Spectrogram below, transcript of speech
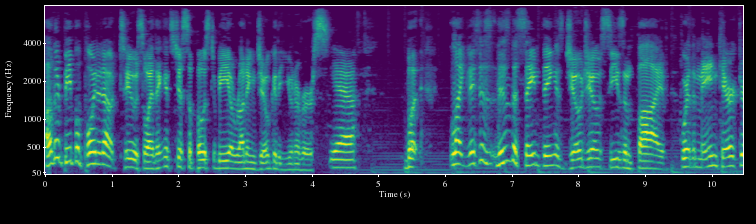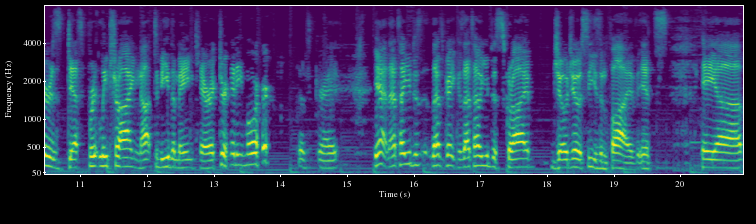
other people pointed out too, so I think it's just supposed to be a running joke of the universe. Yeah. But like this is this is the same thing as JoJo season five, where the main character is desperately trying not to be the main character anymore. That's great. yeah, that's how you. Des- that's great because that's how you describe JoJo season five. It's a uh,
